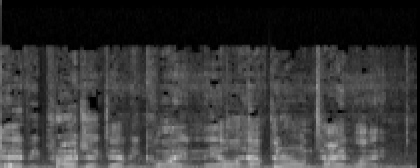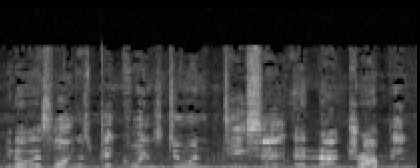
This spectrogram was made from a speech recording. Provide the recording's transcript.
every project, every coin, they all have their own timeline. You know, as long as Bitcoin's doing decent and not dropping,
